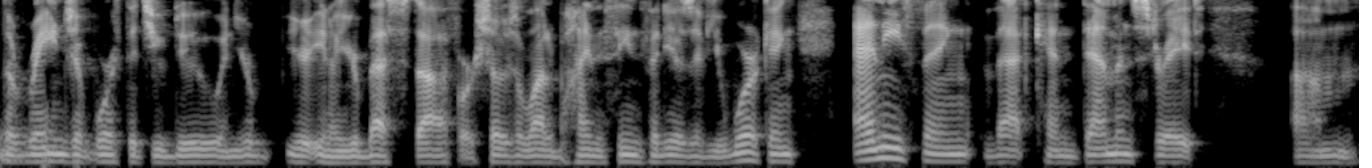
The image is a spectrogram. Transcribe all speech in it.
the range of work that you do and your, your you know your best stuff or shows a lot of behind the scenes videos of you working anything that can demonstrate um,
